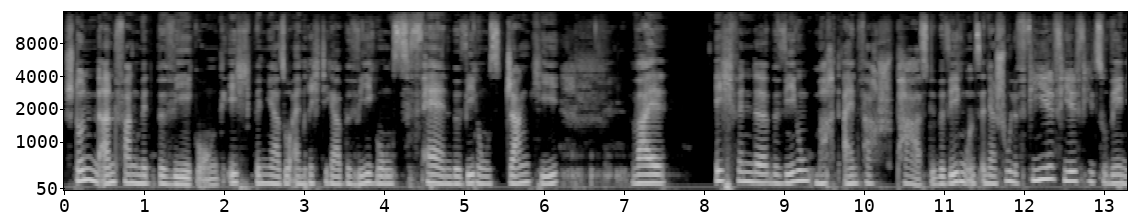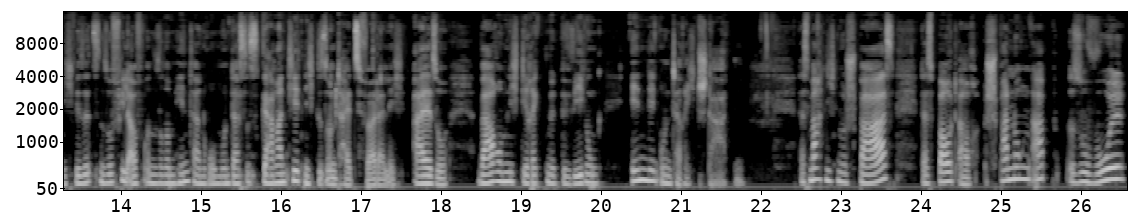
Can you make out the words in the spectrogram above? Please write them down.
Stundenanfang mit Bewegung. Ich bin ja so ein richtiger Bewegungsfan, Bewegungsjunkie, weil ich finde, Bewegung macht einfach Spaß. Wir bewegen uns in der Schule viel, viel, viel zu wenig. Wir sitzen so viel auf unserem Hintern rum und das ist garantiert nicht gesundheitsförderlich. Also, warum nicht direkt mit Bewegung in den Unterricht starten? Das macht nicht nur Spaß, das baut auch Spannungen ab, sowohl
